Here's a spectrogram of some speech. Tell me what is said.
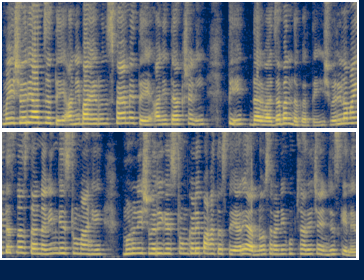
मग ईश्वरी आत जाते आणि बाहेरून स्पॅम येते आणि त्या क्षणी ती दरवाजा बंद करते. ईश्वरीला माहीतच नसतं नवीन गेस्ट रूम आहे. म्हणून ईश्वरी गेस्ट रूमकडे पाहत असते. अरे अर्णव सरांनी खूप सारे चेंजेस केलेत.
